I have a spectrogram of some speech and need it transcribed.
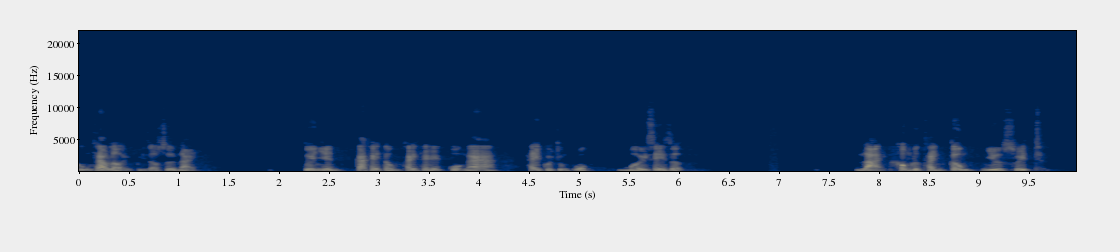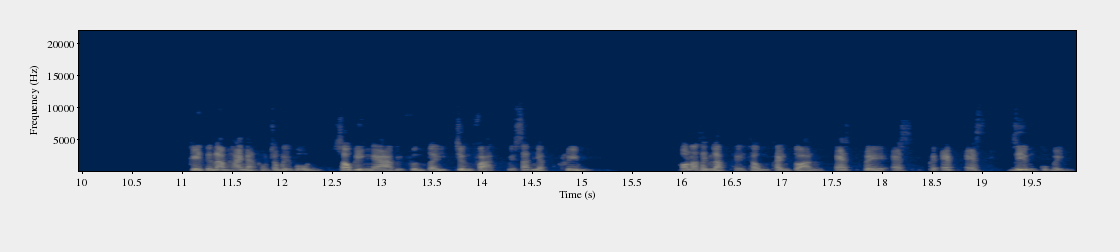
cũng theo lời vị giáo sư này. Tuy nhiên, các hệ thống thay thế của Nga hay của Trung Quốc mới xây dựng lại không được thành công như SWIFT. Kể từ năm 2014, sau khi Nga bị phương Tây trừng phạt về sát nhập Crimea, họ đã thành lập hệ thống thanh toán SPSPFS riêng của mình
